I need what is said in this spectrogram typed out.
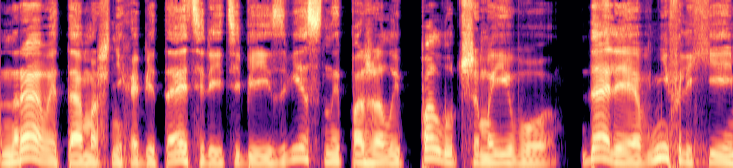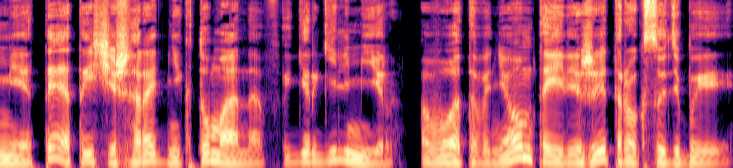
Нравы тамошних обитателей тебе известны, пожалуй, получше моего. Далее в Нифльхейме ты отыщешь родник туманов, Гергельмир. Вот в нем-то и лежит рог судьбы.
